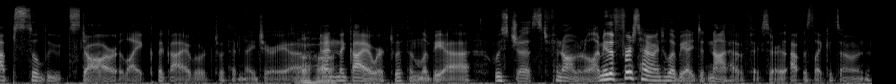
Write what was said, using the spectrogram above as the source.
absolute star like the guy I worked with in Nigeria Uh-huh. and the guy I worked with in Libya was just phenomenal. I mean the first time I went to Libya I did not have a fixer. That was like its own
